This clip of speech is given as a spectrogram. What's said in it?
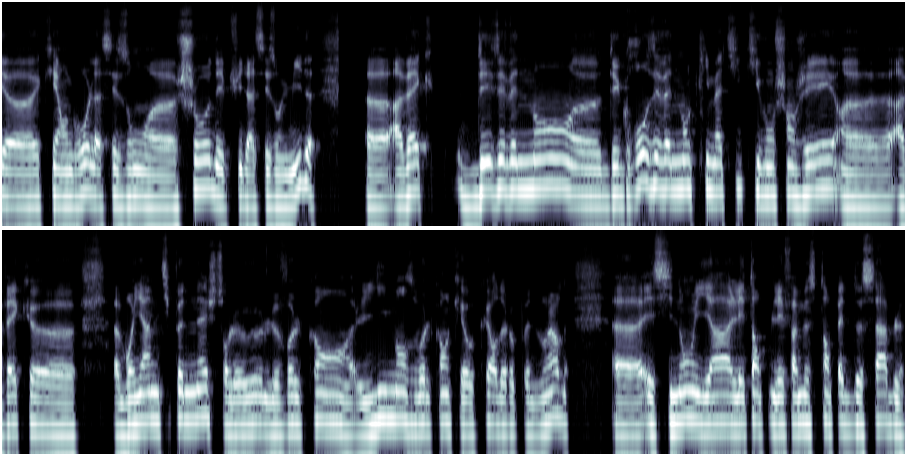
est qui est en gros la saison chaude et puis la saison humide, avec des événements, euh, des gros événements climatiques qui vont changer, euh, avec euh, bon, il y a un petit peu de neige sur le, le volcan, l'immense volcan qui est au cœur de l'open world, et sinon il y a les, les fameuses tempêtes de sable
